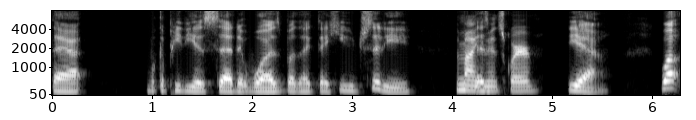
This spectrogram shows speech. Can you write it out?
that Wikipedia said it was, but like the huge city. The Monument Square. Yeah. Well,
